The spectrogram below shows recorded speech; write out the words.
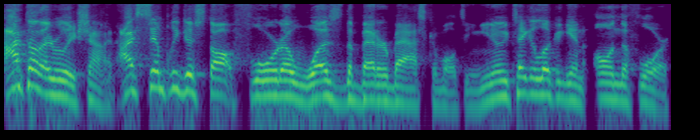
I thought they really shined. I simply just thought Florida was the better basketball team. You know, you take a look again on the floor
